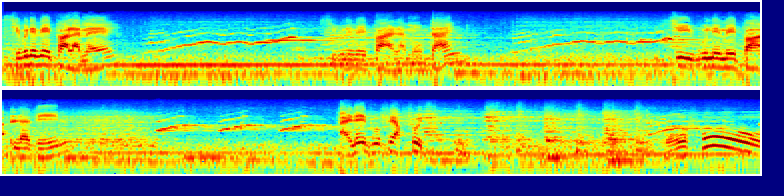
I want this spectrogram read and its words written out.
Si vous n'aimez pas la mer, si vous n'aimez pas la montagne, si vous n'aimez pas la ville, allez vous faire foutre. Oh oh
